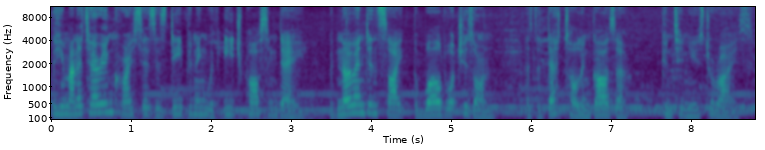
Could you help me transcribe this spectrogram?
The humanitarian crisis is deepening with each passing day. With no end in sight, the world watches on as the death toll in Gaza continues to rise.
